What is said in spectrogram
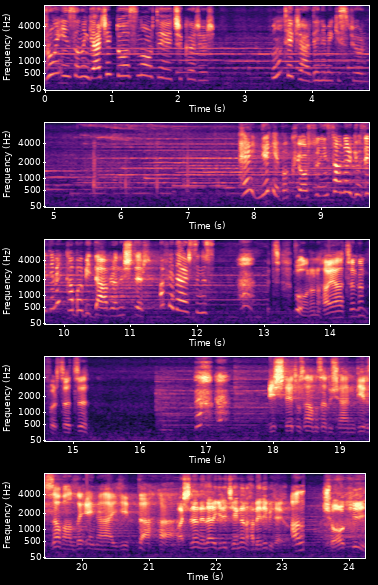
Ruh insanın gerçek doğasını ortaya çıkarır. Bunu tekrar denemek istiyorum. Hey nereye bakıyorsun? İnsanları gözetlemek kaba bir davranıştır. Affedersiniz. Bu onun hayatının fırsatı. İşte tuzağımıza düşen bir zavallı enayi daha. Başına neler geleceğinden haberi bile yok. Al- Çok iyi.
